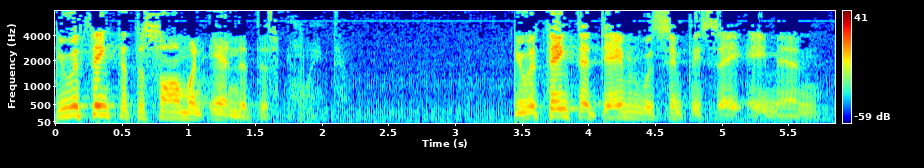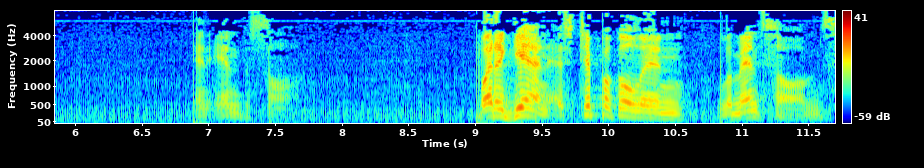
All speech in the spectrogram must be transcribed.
You would think that the psalm would end at this point. You would think that David would simply say amen and end the psalm. But again, as typical in lament psalms,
